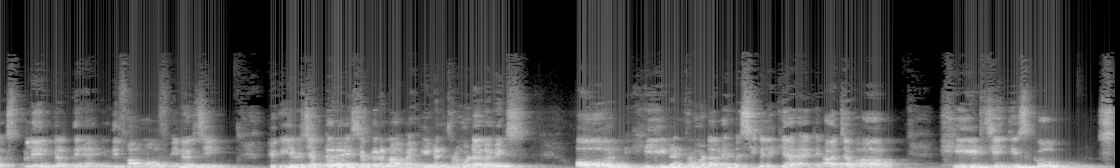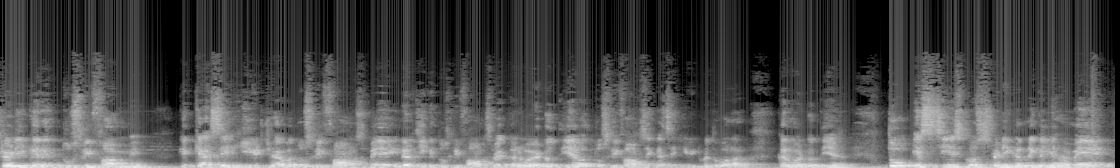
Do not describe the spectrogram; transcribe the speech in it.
एक्सप्लेन करते हैं in the form of energy क्योंकि ये जो चैप्टर है, इस चैप्टर का नाम है हीट एंड थर्मोडायनामिक्स और हीट एंड थर्मोडायनामिक्स बेसिकली क्या है कि आज जब आप हीट चेंजेस को स्टडी करें दूसरी फॉर्म में कि कैसे हीट जो है वो दूसरी फॉर्म्स में एनर्जी की दूसरी फॉर्म्स में कन्वर्ट होती है और दूसरी फॉर्म से कैसे हीट में दोबारा कन्वर्ट होती है। तो इस चीज़ को स्टडी करने के लिए हमें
